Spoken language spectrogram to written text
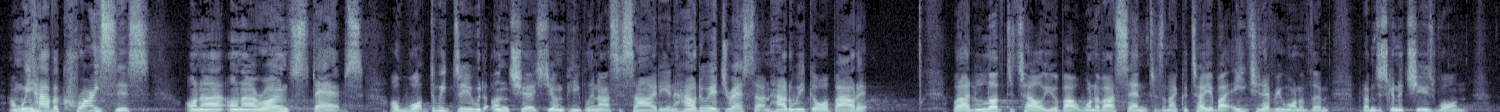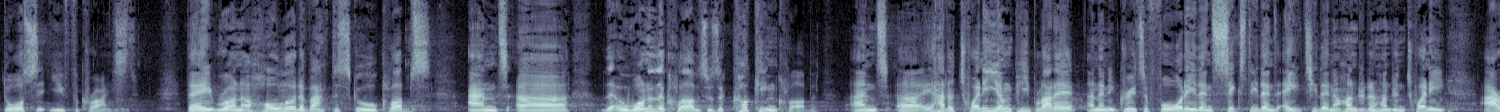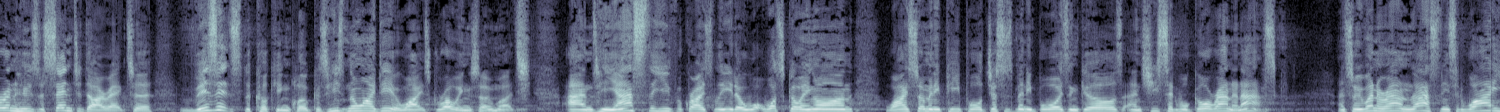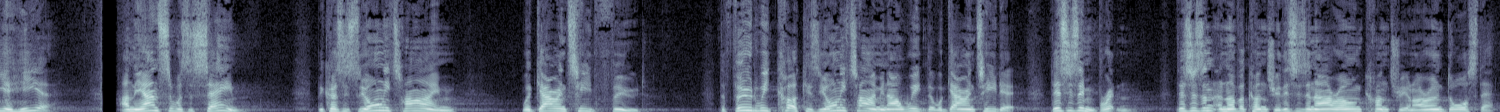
And we have a crisis on our, on our own steps of what do we do with unchurched young people in our society, and how do we address that, and how do we go about it? Well, I'd love to tell you about one of our centers, and I could tell you about each and every one of them, but I'm just going to choose one Dorset Youth for Christ. They run a whole load of after school clubs, and uh, the, one of the clubs was a cooking club. And uh, it had a 20 young people at it, and then it grew to 40, then 60, then 80, then 100, 120. Aaron, who's the center director, visits the cooking club because he's no idea why it's growing so much. And he asks the Youth for Christ leader, What's going on? Why so many people, just as many boys and girls? And she said, Well, go around and ask. And so he went around and asked, and he said, Why are you here? And the answer was the same because it's the only time we're guaranteed food. The food we cook is the only time in our week that we're guaranteed it. This is in Britain. This isn't another country. This is in our own country, on our own doorstep.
